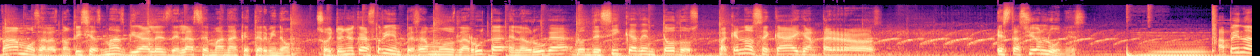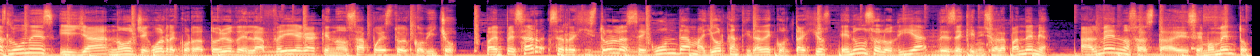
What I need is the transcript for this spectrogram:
vamos a las noticias más virales de la semana que terminó. Soy Toño Castro y empezamos la ruta en la oruga donde sí caben todos, para que no se caigan perros. Estación lunes. Apenas lunes y ya nos llegó el recordatorio de la friega que nos ha puesto el cobicho. Para empezar, se registró la segunda mayor cantidad de contagios en un solo día desde que inició la pandemia al menos hasta ese momento,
